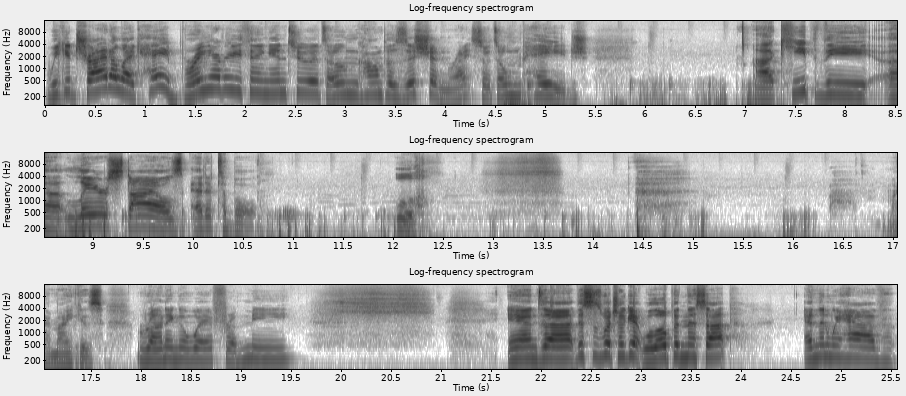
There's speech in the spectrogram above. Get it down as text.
We could try to like, hey, bring everything into its own composition, right? So its own page. Uh, keep the uh, layer styles editable. Ugh. My mic is running away from me. And uh, this is what you'll get. We'll open this up, and then we have,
